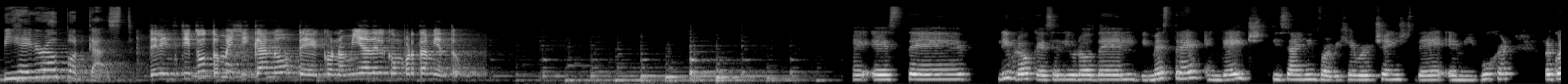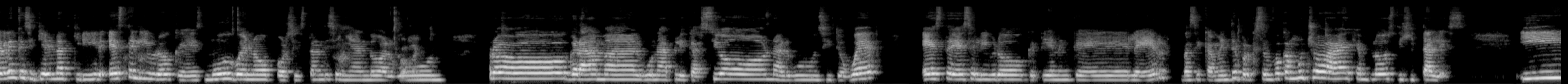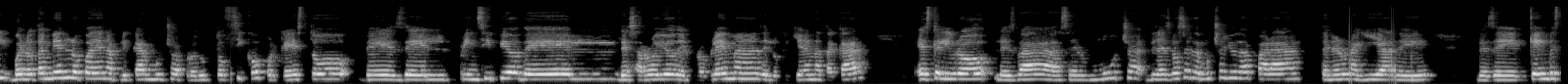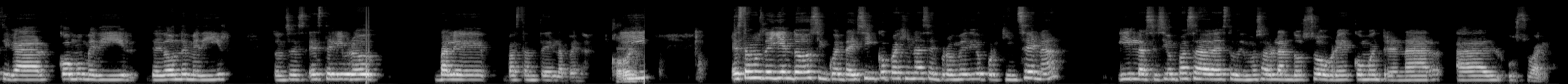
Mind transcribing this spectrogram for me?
Behavioral Podcast del Instituto Mexicano de Economía del Comportamiento. Este libro, que es el libro del bimestre, Engage, Designing for Behavior Change de Amy Bucher. Recuerden que si quieren adquirir este libro, que es muy bueno por si están diseñando algún programa, alguna aplicación, algún sitio web, este es el libro que tienen que leer, básicamente, porque se enfoca mucho a ejemplos digitales. Y bueno, también lo pueden aplicar mucho a producto físico, porque esto desde el principio del desarrollo del problema, de lo que quieran atacar, este libro les va a hacer mucha, les va a ser de mucha ayuda para tener una guía de desde qué investigar, cómo medir, de dónde medir. Entonces, este libro vale bastante la pena. Y estamos leyendo 55 páginas en promedio por quincena y la sesión pasada estuvimos hablando sobre cómo entrenar al usuario.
